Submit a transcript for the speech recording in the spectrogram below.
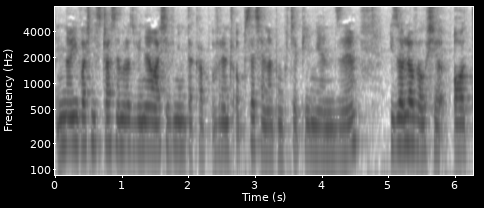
No i właśnie z czasem rozwinęła się w nim taka wręcz obsesja na punkcie pieniędzy. Izolował się od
